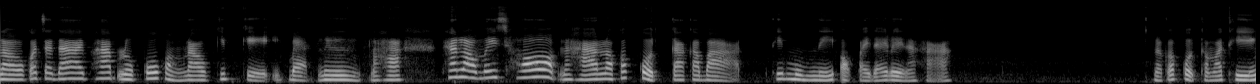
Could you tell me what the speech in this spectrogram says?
เราก็จะได้ภาพโลโก้ของเรากิ๊บเก๋อีกแบบหนึ่งนะคะ ถ้าเราไม่ชอบนะคะ เราก็กดกากบาทที่มุมนี้ออกไปได้เลยนะคะ แล้วก็กดคำว่าทิ้ง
